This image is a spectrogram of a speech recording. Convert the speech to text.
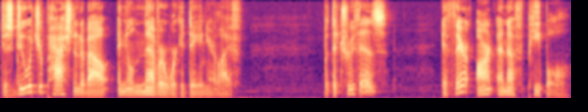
just do what you're passionate about and you'll never work a day in your life." But the truth is, if there aren't enough people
